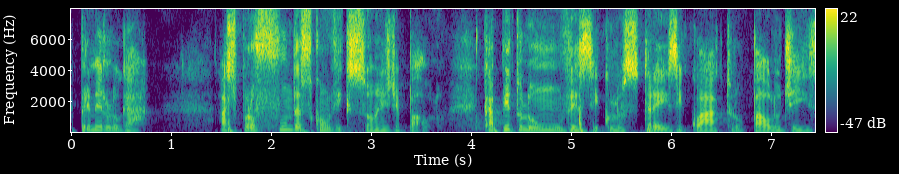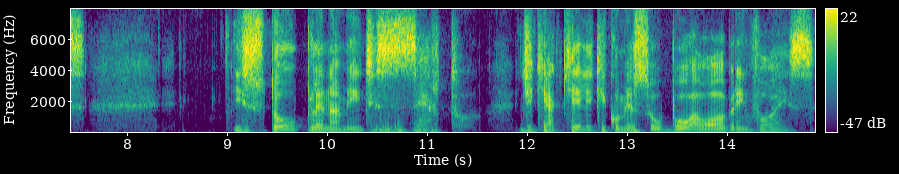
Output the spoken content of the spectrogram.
Em primeiro lugar, as profundas convicções de Paulo. Capítulo 1, versículos 3 e 4, Paulo diz: Estou plenamente certo de que aquele que começou boa obra em vós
